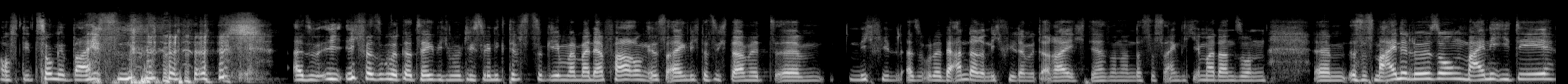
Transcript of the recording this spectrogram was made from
Auf die Zunge beißen. also ich, ich versuche tatsächlich möglichst wenig Tipps zu geben, weil meine Erfahrung ist eigentlich, dass ich damit ähm, nicht viel, also oder der andere nicht viel damit erreicht, ja, sondern das ist eigentlich immer dann so ein, ähm, das ist meine Lösung, meine Idee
